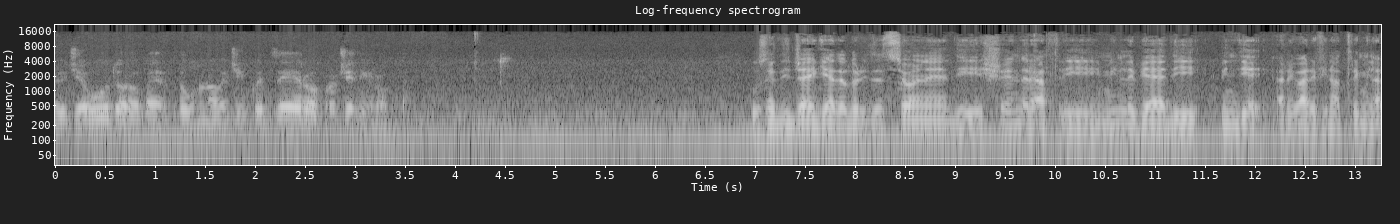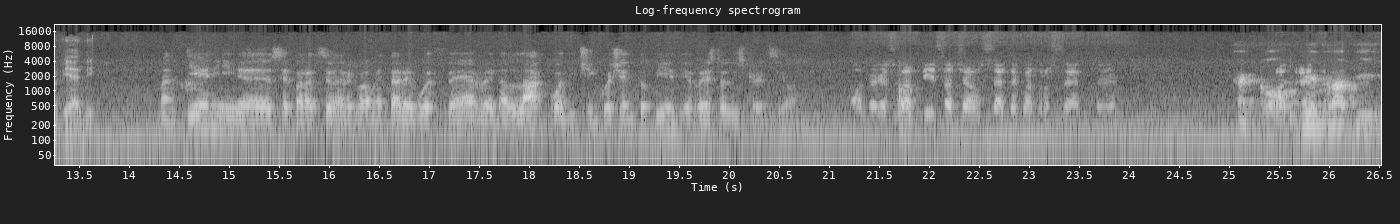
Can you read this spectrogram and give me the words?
Ricevuto, Roberto 1950, procedi in rotta. User DJ chiede autorizzazione di scendere altri 1000 piedi, quindi arrivare fino a 3000 piedi. Mantieni eh, separazione regolamentare VFR dall'acqua di 500 piedi, il resto a discrezione. Occhio che sulla pista c'è un 747. eh. Ecco, rientrati,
